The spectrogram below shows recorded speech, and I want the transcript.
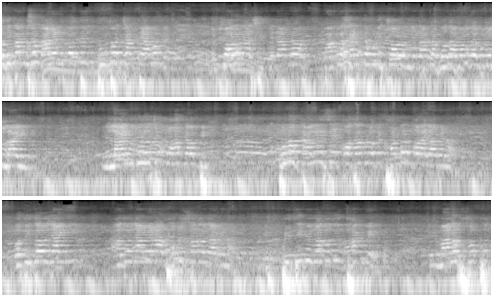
অধিকাংশ গানের মধ্যে দুটো চারটে এমন চরণ আছে, যেটা আমরা বাংলা বলি চরণ, যেটা আমরা গোদা বাংলা বলি লাইন। লাইনগুলো হচ্ছে মহাকাব্যিক। কোনো কালে সে কথাগুলোকে খণ্ডন করা যাবে না। অতীতেও যায়নি, আজও যাবে না, ভবিষ্যতেও যাবে না। পৃথিবী যতদিন থাকবে মানব সভ্যতা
